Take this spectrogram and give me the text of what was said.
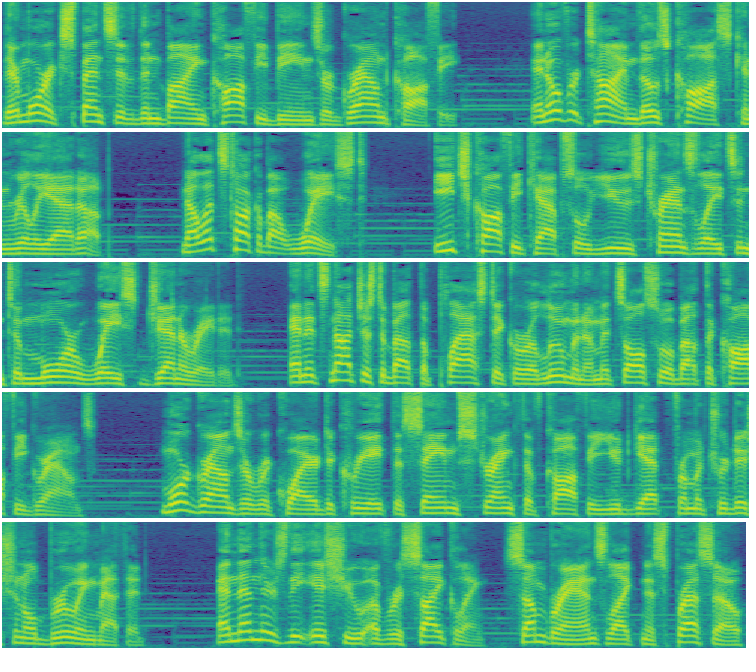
They're more expensive than buying coffee beans or ground coffee. And over time, those costs can really add up. Now let's talk about waste. Each coffee capsule used translates into more waste generated. And it's not just about the plastic or aluminum, it's also about the coffee grounds. More grounds are required to create the same strength of coffee you'd get from a traditional brewing method. And then there's the issue of recycling. Some brands, like Nespresso,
